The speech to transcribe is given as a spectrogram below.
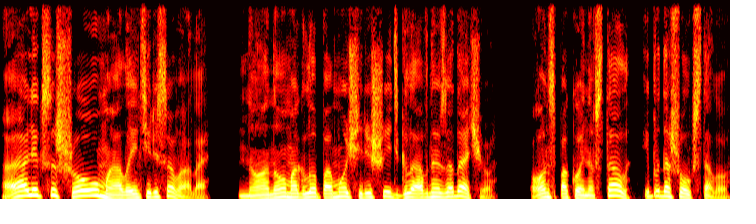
Алекса шоу мало интересовало, но оно могло помочь решить главную задачу. Он спокойно встал и подошел к столу.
